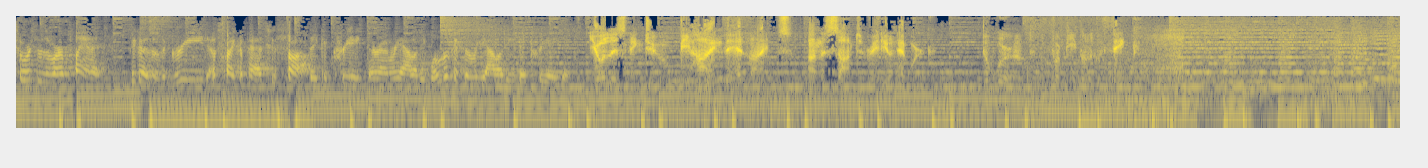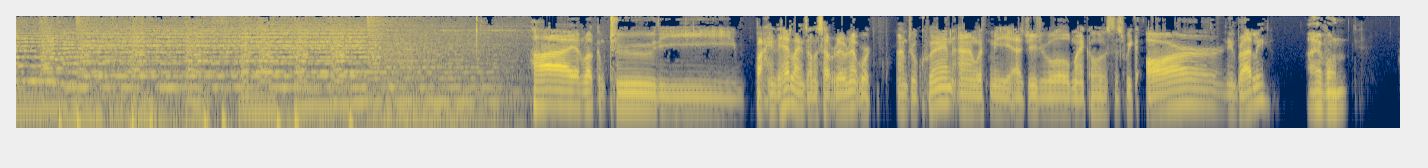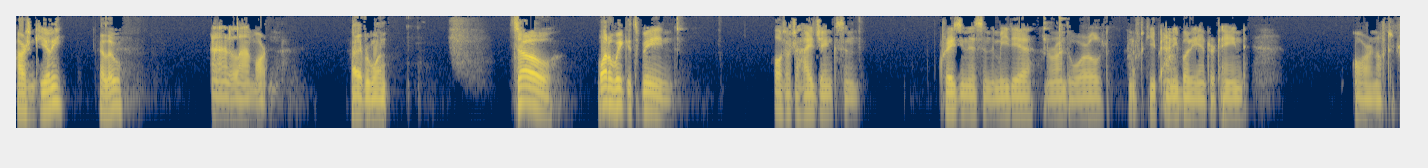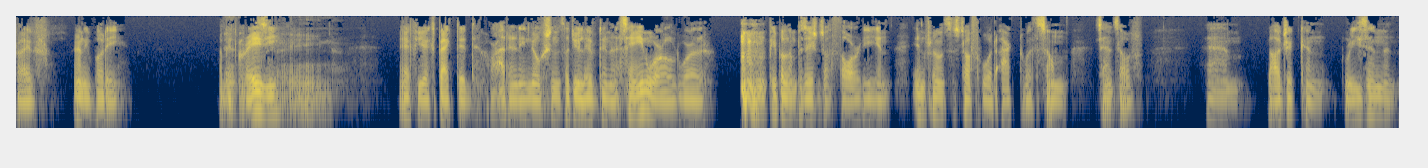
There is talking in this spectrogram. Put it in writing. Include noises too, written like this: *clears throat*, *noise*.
resources of our planet because of the greed of psychopaths who thought they could create their own reality. Well, look at the reality they created. You're listening to Behind the Headlines on the SOTT Radio Network. The world for people who think. Hi, and welcome to the Behind the Headlines on the SOTT Radio Network. I'm Joe Quinn, and with me, as usual, my co-hosts this week are Niall Bradley, I have one. Harrison Koehli, Hello. and Elan Martin. Hi, everyone. So, what a week it's been. All sorts of hijinks and craziness in the media and around the world. Enough to keep anybody entertained, or enough to drive anybody a bit crazy. If you expected or had any notions that you lived in a sane world where *clears throat* people in positions of authority and influence and stuff would act with some sense of um, logic and reason and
